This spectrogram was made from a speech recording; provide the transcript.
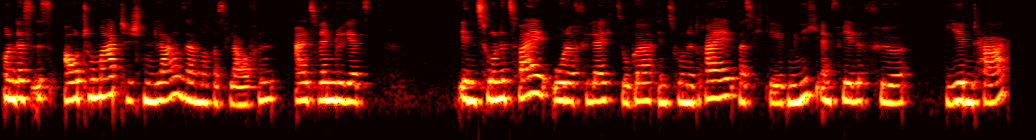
Und das ist automatisch ein langsameres Laufen, als wenn du jetzt in Zone 2 oder vielleicht sogar in Zone 3, was ich dir eben nicht empfehle für jeden Tag,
